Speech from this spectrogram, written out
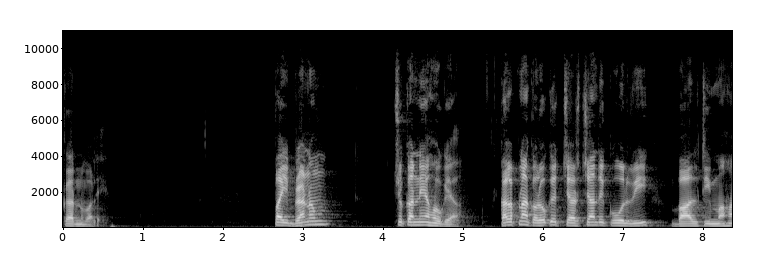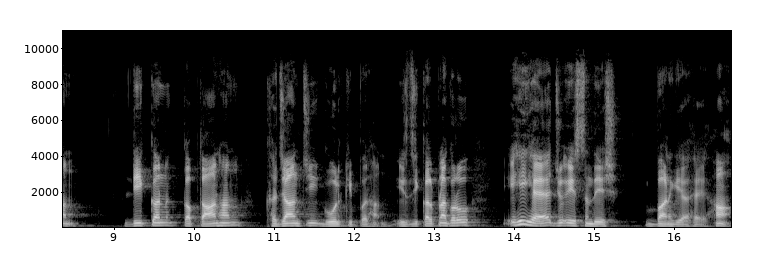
ਕਰਨ ਵਾਲੇ। ਭਾਈ ਬ੍ਰਨਮ ਚੁਕੰਨਿਆ ਹੋ ਗਿਆ। ਕਲਪਨਾ ਕਰੋ ਕਿ ਚਰਚਾਂ ਦੇ ਕੋਲ ਵੀ ਬਾਲ ਟੀਮਾਂ ਹਨ। ਡੀਕਨ, ਕਪਤਾਨ ਹਨ, ਖਜ਼ਾਨਚੀ ਗੋਲਕੀਪਰ ਹਨ। ਇਸ ਦੀ ਕਲਪਨਾ ਕਰੋ। ਇਹੀ ਹੈ ਜੋ ਇਹ ਸੰਦੇਸ਼ ਬਣ ਗਿਆ ਹੈ। ਹਾਂ।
